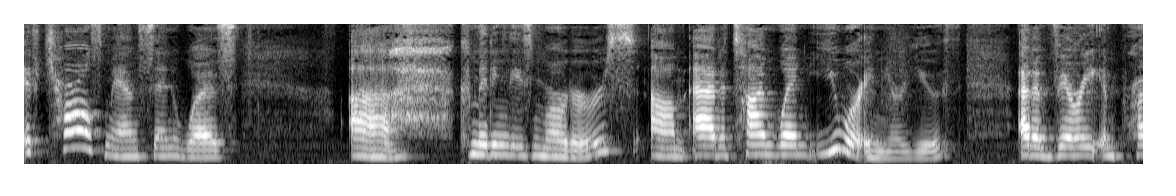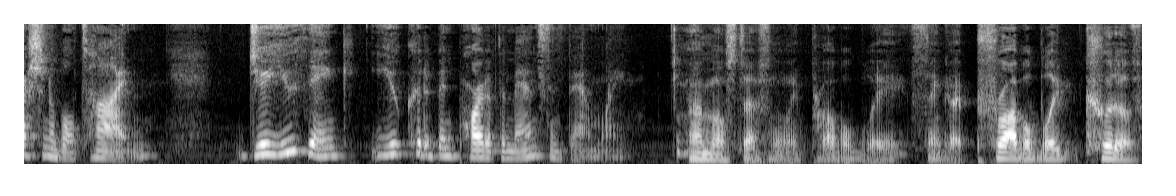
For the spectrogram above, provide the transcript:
If Charles Manson was uh, committing these murders um, at a time when you were in your youth, at a very impressionable time, do you think you could have been part of the Manson family? I most definitely probably think I probably could have.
